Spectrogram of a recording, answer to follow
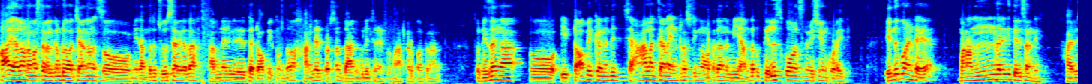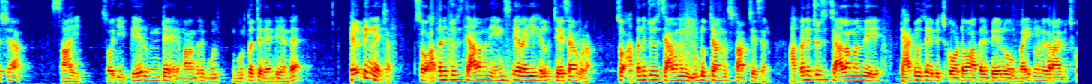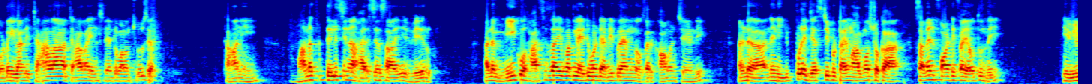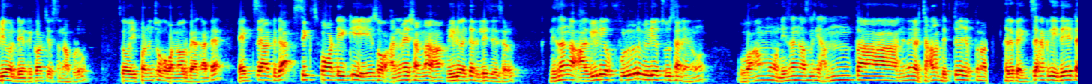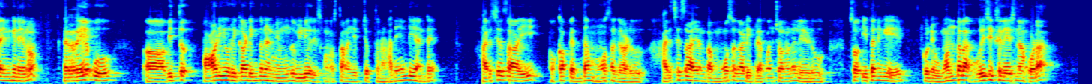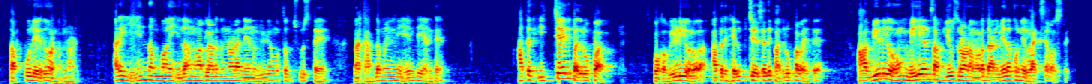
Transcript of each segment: Hi hello నమస్తే welcome to our channel so మీరు అందరూ చూశారు కదా తమిళ మీద ఏదైతే టాపిక్ ఉందో హండ్రెడ్ పర్సెంట్ దాని గురించి నేను ఇప్పుడు మాట్లాడబోతున్నాను. సో నిజంగా ఓ, ఈ టాపిక్ అనేది చాలా చాలా ఇంట్రెస్టింగ్గా ఉంటుంది. అండ్ మీ అందరూ తెలుసుకోవాల్సిన విషయం కూడా ఇది. ఎందుకంటే మనందరికీ తెలుసండి హర్ష సాయి. సో ఈ పేరు వింటే మనందరికి గుర్ గుర్తొచ్చేది ఏంటి అంటే హెల్పింగ్ నేచర్ సో అతన్ని చూసి చాలామంది ఇన్స్పైర్ అయ్యి హెల్ప్ చేశారు కూడా. సో అతన్ని చూసి చాలా మంది యూట్యూబ్ ఛానల్ స్టార్ట్ చేశారు. అతన్ని చూసి చాలా మంది టాటూ చేయించుకోవటం అతని పేరు బైకుల మీద రాయించుకోవడం ఇలాంటి చాలా చాలా ఇన్సిడెంట్లు మనం చూసాం కానీ మనకు తెలిసిన హర్ష సాయి వేరు. అంటే మీకు హర్ష సాయి పట్ల ఎటువంటి అభిప్రాయం ఉందో ఒకసారి కామెంట్ చేయండి. అండ్ నేను ఇప్పుడే జస్ట్ ఇప్పుడు టైం ఆల్మోస్ట్ ఒక సెవెన్ ఫార్టీ ఫైవ్ అవుతుంది ఈ వీడియో నేను రికార్డ్ చేస్తున్నప్పుడు. సో ఇప్పటి నుంచి ఒక వన్ అవర్ బ్యాక్ అంటే ఎగ్జాక్ట్గా సిక్స్ ఫార్టీకి సో అన్వేషణ వీడియో అయితే రిలీజ్ చేశాడు. నిజంగా ఆ వీడియో ఫుల్ వీడియో చూసాను నేను. వామ్మో నిజంగా అసలు అంత నిజంగా చాలా డెప్త్గా చెప్తున్నాడు. రేపు ఎగ్జాక్ట్గా ఇదే టైంకి నేను రేపు విత్ ఆడియో రికార్డింగ్తో నేను మీ ముందు వీడియో తీసుకొని వస్తానని చెప్పి చెప్తున్నాను. అదేంటి అంటే హర్ష సాయి ఒక పెద్ద మోసగాడు. హర్ష సాయి అంత మోసగాడు ఈ ప్రపంచంలోనే లేడు. సో ఇతనికి కొన్ని వందల ఉరి శిక్షలు వేసినా కూడా తప్పు లేదు అంటున్నాడు. అరే ఏందమ్మా ఇలా మాట్లాడుతున్నాడా నేను వీడియో మొత్తం చూస్తే నాకు అర్థమైంది ఏంటి అంటే అతను ఇచ్చేది పది రూపాయలు. ఒక వీడియోలో అతను హెల్ప్ చేసేది పది రూపాయలు అయితే ఆ వీడియో మిలియన్స్ ఆఫ్ వ్యూస్ రావడం వల్ల దాని మీద కొన్ని లక్షలు వస్తాయి.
